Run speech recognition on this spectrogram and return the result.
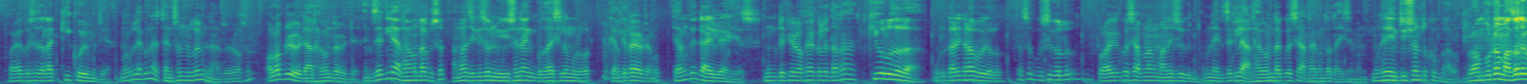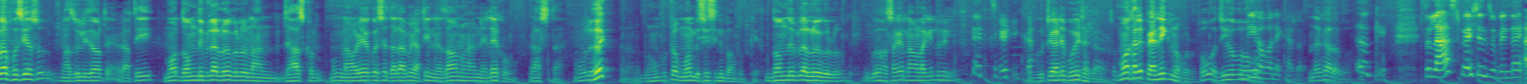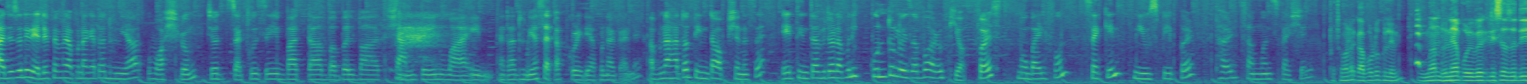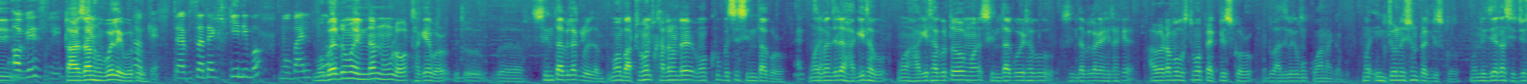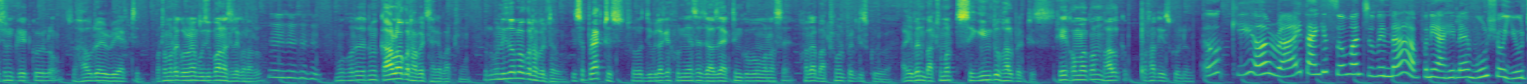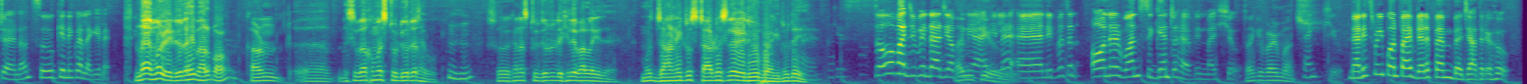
পৰাই কৈছে দাদা কি কৰিম এতিয়া? মই বোলে একো নাই টেনশ্যন নল'বি না ৰচোন। অলপ দেৰি ৰৈ দে আধা ঘণ্টা ৰৈ দে একজেক্টলি আধা ঘণ্টাৰ পিছত আমাৰ যিকেইজন মিউজিচিয়ানে বজাইছিলে মোৰ লগত কেলকাতাৰ তেওঁলোক তেওঁলোকে গাড়ী লৈ আহি আছে। মোক দেখি ৰখাই ক'লে দাদা কি হ'লো দাদা? বোলো গাড়ী খাৰাপ হৈ গ'লো। তাৰপিছত গুচি গ'লো। পৰাগে কৈছে আপোনাক মানিছোঁ কিন্তু। আপুনি একজেক্টলি আধা ঘণ্টা কৈছে আধা ঘণ্টাত আহিছে মানে। মোৰ সেই ইনটিউশ্যনটো খুব ভাল। ব্ৰহ্মপুত্ৰৰ মাজত এবাৰ ফচি আছোঁ মাজুলী যাওঁতে। ৰাতি মই দম দি পেলাই লৈ গ'লো জাহাজখন। মোক নাৱৰীয়াই কৈছে দাদা আমি ৰাতি নাযাওঁ নহয় নেদেখোঁ ৰাস্তা। মই বোলো হেই! ব্ৰহ্মপুত্ৰক মই বেছি চিনি পাওঁ তোতকৈ দম দি পেলাই লৈ গ'লো। গৈ সঁচাকৈ নাও লাগি ধৰিলে। গোটেই ৰাতি বহি থাকা আৰু। মই খালি পেনিক নকৰোঁ। হ'ব যি হ'ব হ'ব। দেখা যাব। Okay so' last question Zubeen da আজি যদি ৰেড এফ এমে আপোনাক এটা ধুনীয়া ৱাছৰুম য'ত জাকুজি বাটা বাবল বাথ শ্যাম্পেইন ৱাইন এটা ধুনীয়া ছেট আপ কৰি দিয়ে আপোনাৰ কাৰণে। আপোনাৰ হাতত তিনিটা অপশ্যন আছে। এই তিনিটাৰ ভিতৰত আপুনি কোনটো লৈ যাব আৰু কিয়? First mobile phone second newspaper third someone special প্ৰথমতে কাপোৰটো খুলিম। ইমান ধুনীয়া পৰিৱেশ দিছে যদি অভিয়াছলি টাৰ্জান হ'বই লাগিব তাৰপিছতে কি নিব? মোবাইল মোবাইলটো মই টাইম মোৰ লগত থাকে বাৰু কিন্তু চিন্তাবিলাক লৈ যাম। মই বাথৰুমত সাধাৰণতে মই খুব বেছি চিন্তা কৰোঁ। মই ইমান যেতিয়া হাগি থাকোঁ মই হাগি থাকোঁতেও মই চিন্তা কৰি থাকোঁ চিন্তাবিলাক আহি থাকে। আৰু এটা মই বস্তু মই প্ৰেক্টিচ কৰোঁ সেইটো আজিলৈকে মই কোৱা নাই কাকো। মই ইণ্টনেশ্যন প্ৰেক্টিচ কৰোঁ। মই নিজে এটা চিটুৱেশ্যন ক্ৰিয়েট কৰি লওঁ so' how do I react it প্ৰথমতে গৰুমে বুজি পোৱা নাছিলে কথাটো। মোক সোধে তুমি কাৰ লগত কথা পাতি থাকে বাথৰুমত বোলো মই নিজৰ লগত কথা পাতি থাকোঁ। ইটছ এ প্ৰেক্টিচ চ' যিবিলাকে শুনি আছে যাৰ যে এক্টিং কৰিব মন আছে সদায় বাথৰুমত প্ৰেক্টিচ কৰিবা। আৰু ইভেন বাথৰুমত ছিংগিংটো ভাল প্ৰেক্টিচ সেই সময়কণ ভাল কথাত ইউজ কৰিলোঁ। Okay right thank you so' much Zubeen da আপুনি আহিলে মোৰ শ্ব' ইউ টাৰ্ণত চ' কেনেকুৱা লাগিলে? নাই মই ৰেডিঅ'ত আহি ভাল পাওঁ। কাৰণ বেছিভাগ সময় ষ্টুডিঅ'তে থাকোঁ। চ' সেইকাৰণে ষ্টুডিঅ'টো দেখিলে ভাল লাগি যায়। মোৰ জাৰ্ণিটো ষ্টাৰ্ট হৈছিলে ৰেডিঅ'ৰ পৰা কিন্তু দেই। So much, Juvinda ji, apni ahile, and it was an honor once again to have in my show. Thank you very much. Thank you. 93.5 Red FM, bajate raho.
